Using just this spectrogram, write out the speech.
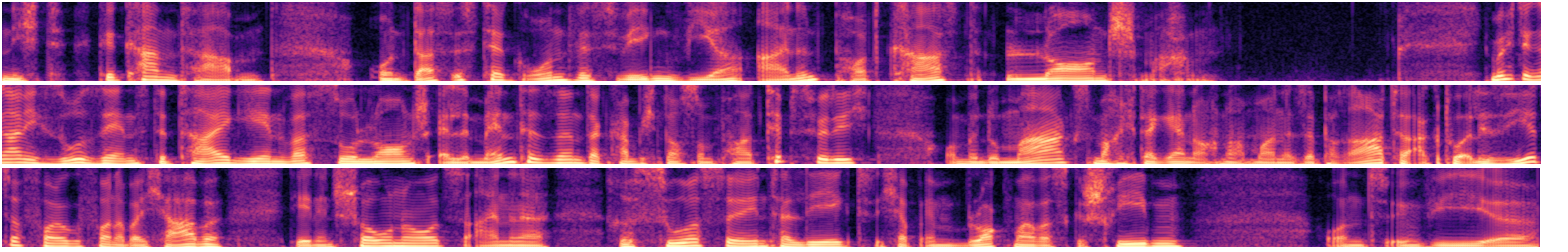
nicht gekannt haben. Und das ist der Grund, weswegen wir einen Podcast-Launch machen. Ich möchte gar nicht so sehr ins Detail gehen, was so Launch-Elemente sind. Da habe ich noch so ein paar Tipps für dich. Und wenn du magst, mache ich da gerne auch nochmal eine separate, aktualisierte Folge von. Aber ich habe dir in den Show Notes eine Ressource hinterlegt. Ich habe im Blog mal was geschrieben und irgendwie äh,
